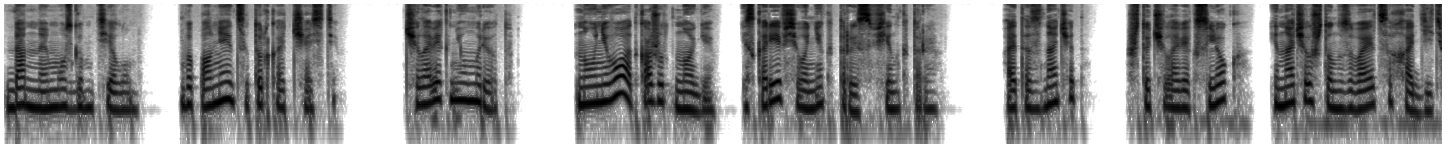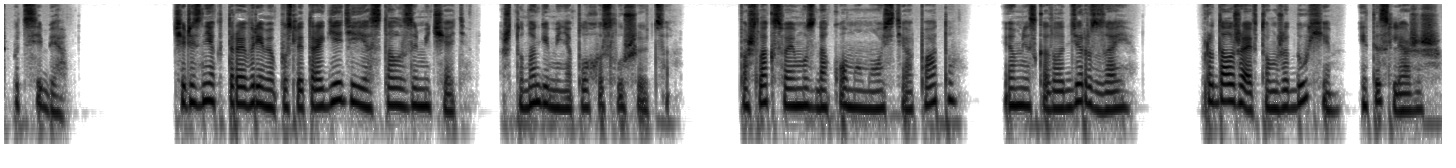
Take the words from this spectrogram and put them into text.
данная мозгом телу, выполняется только отчасти. Человек не умрет но у него откажут ноги и, скорее всего, некоторые сфинктеры. А это значит, что человек слег и начал, что называется, ходить под себя. Через некоторое время после трагедии я стала замечать, что ноги меня плохо слушаются. Пошла к своему знакомому остеопату, и он мне сказал «Дерзай, продолжай в том же духе, и ты сляжешь.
